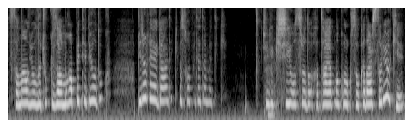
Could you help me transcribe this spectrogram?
sanal yolla çok güzel muhabbet ediyorduk. Bir araya geldik ve sohbet edemedik. Çünkü kişiyi o sırada hata yapma korkusu o kadar sarıyor ki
